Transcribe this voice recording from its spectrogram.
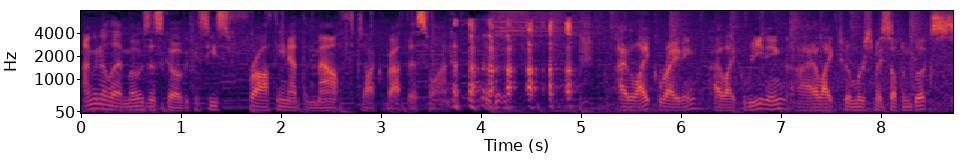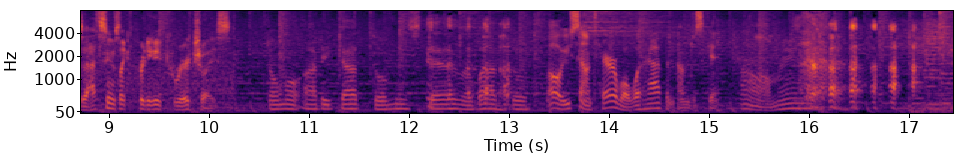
I'm going to let Moses go because he's frothing at the mouth to talk about this one. I like writing, I like reading, I like to immerse myself in books. So that seems like a pretty good career choice. Domo arigato, Mr. Roboto. oh, you sound terrible. What happened? I'm just kidding. Oh, man.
